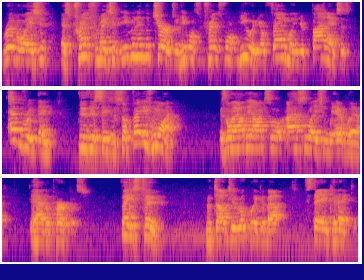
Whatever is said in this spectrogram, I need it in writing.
revelation, as transformation even in the church. And He wants to transform you and your family and your finances, everything through this season. So phase one is allow the isolation we have left to have a purpose. Phase two. I'm talk to you real quick about staying connected.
